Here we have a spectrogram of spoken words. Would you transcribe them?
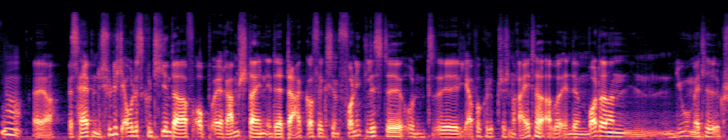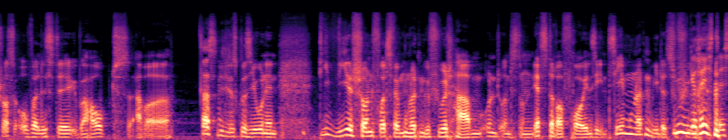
ja. Ja, ja. Weshalb man natürlich auch diskutieren darf, ob äh, Rammstein in der Dark Gothic Symphonic Liste und äh, die apokalyptischen Reiter aber in der Modern New Metal Crossover Liste überhaupt, aber das sind die Diskussionen, die wir schon vor zwei Monaten geführt haben und uns dann jetzt darauf freuen, sie in zehn Monaten wieder zu führen. Richtig.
